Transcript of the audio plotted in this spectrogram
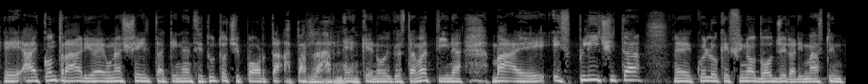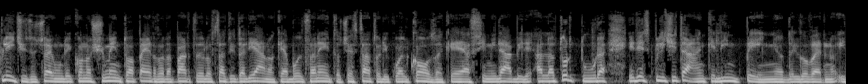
E, al contrario è una scelta che innanzitutto ci porta a parlarne anche noi questa mattina, ma eh, esplicita eh, quello che fino ad oggi era rimasto implicito, cioè un riconoscimento aperto da parte dello Stato italiano che a Bolzaneto c'è stato di qualcosa che è assimilabile alla tortura ed esplicita anche l'impegno del governo italiano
